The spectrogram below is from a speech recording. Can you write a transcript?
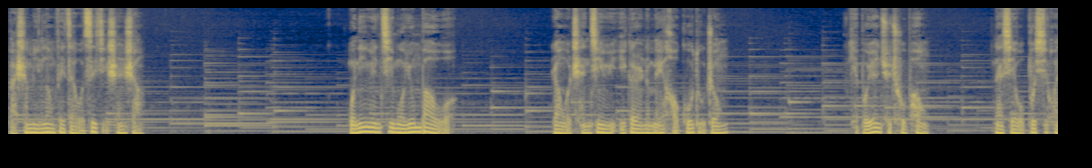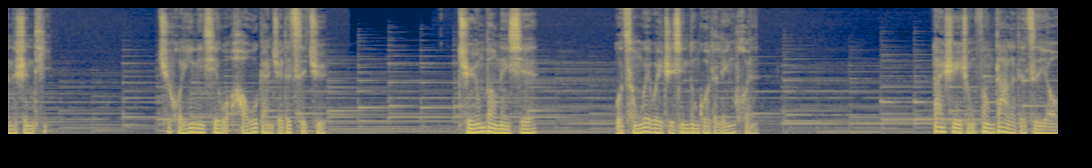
把生命浪费在我自己身上。我宁愿寂寞拥抱我，让我沉浸于一个人的美好孤独中，也不愿去触碰那些我不喜欢的身体，去回应那些我毫无感觉的词句，去拥抱那些我从未为之心动过的灵魂。爱是一种放大了的自由。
